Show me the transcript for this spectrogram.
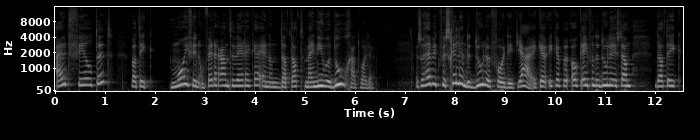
uitfiltert wat ik mooi vind om verder aan te werken en omdat dat mijn nieuwe doel gaat worden. En zo heb ik verschillende doelen voor dit jaar. Ik heb, ik heb ook een van de doelen is dan dat ik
